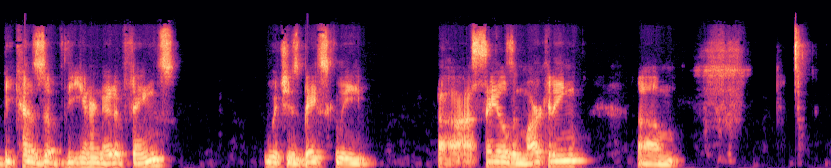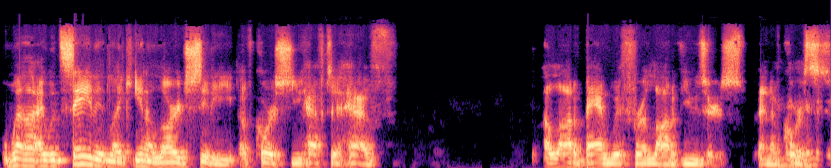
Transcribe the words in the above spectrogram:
because of the Internet of Things, which is basically uh, sales and marketing. Um, well, I would say that, like in a large city, of course, you have to have a lot of bandwidth for a lot of users. And of course,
